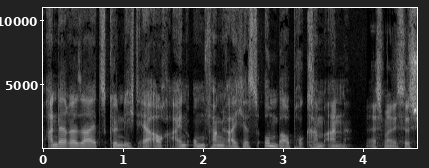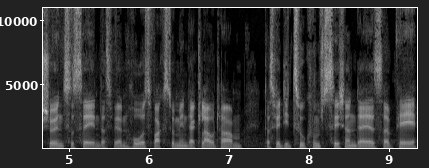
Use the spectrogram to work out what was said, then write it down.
andererseits kündigt er auch ein umfangreiches Umbauprogramm an. Erstmal ist es schön zu sehen, dass wir ein hohes Wachstum in der Cloud haben, dass wir die Zukunft sichern der SAP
